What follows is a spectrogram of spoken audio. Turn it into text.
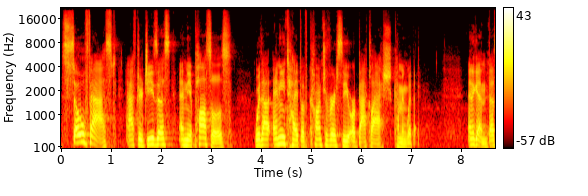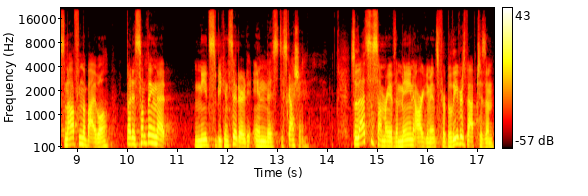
so fast after Jesus and the apostles without any type of controversy or backlash coming with it. And again, that's not from the Bible, but it's something that needs to be considered in this discussion. So that's the summary of the main arguments for believers' baptism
